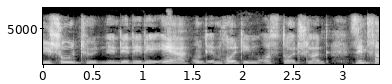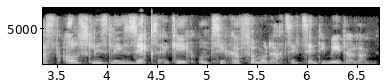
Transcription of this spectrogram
Die Schultüten in der DDR und im heutigen Ostdeutschland sind fast ausschließlich sechseckig und ca. 85 Zentimeter lang,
